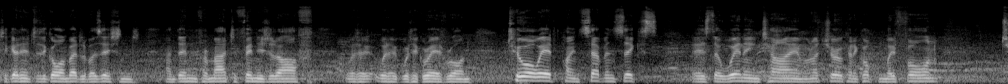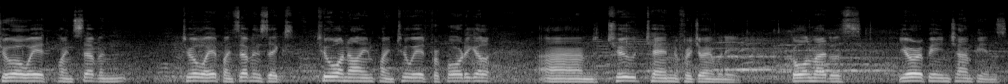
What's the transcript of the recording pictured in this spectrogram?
to get into the gold medal position and then for Matt to finish it off with a, with a, with a great run. 208.76 is the winning time. I'm not sure, can I come up on my phone? 208.7, 208.76, 209.28 for Portugal, and 210 for Germany. Gold medals, European champions.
